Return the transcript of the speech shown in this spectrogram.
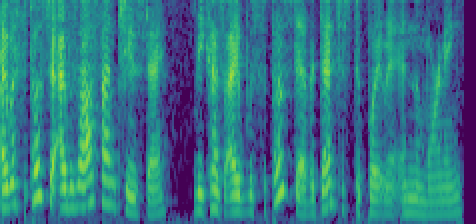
I was supposed to, I was off on Tuesday because I was supposed to have a dentist appointment in the morning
